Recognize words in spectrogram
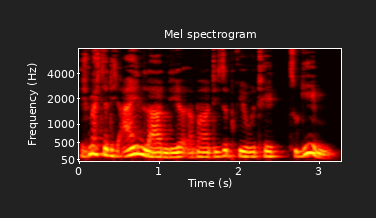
Ich möchte dich einladen, dir aber diese Priorität zu geben.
